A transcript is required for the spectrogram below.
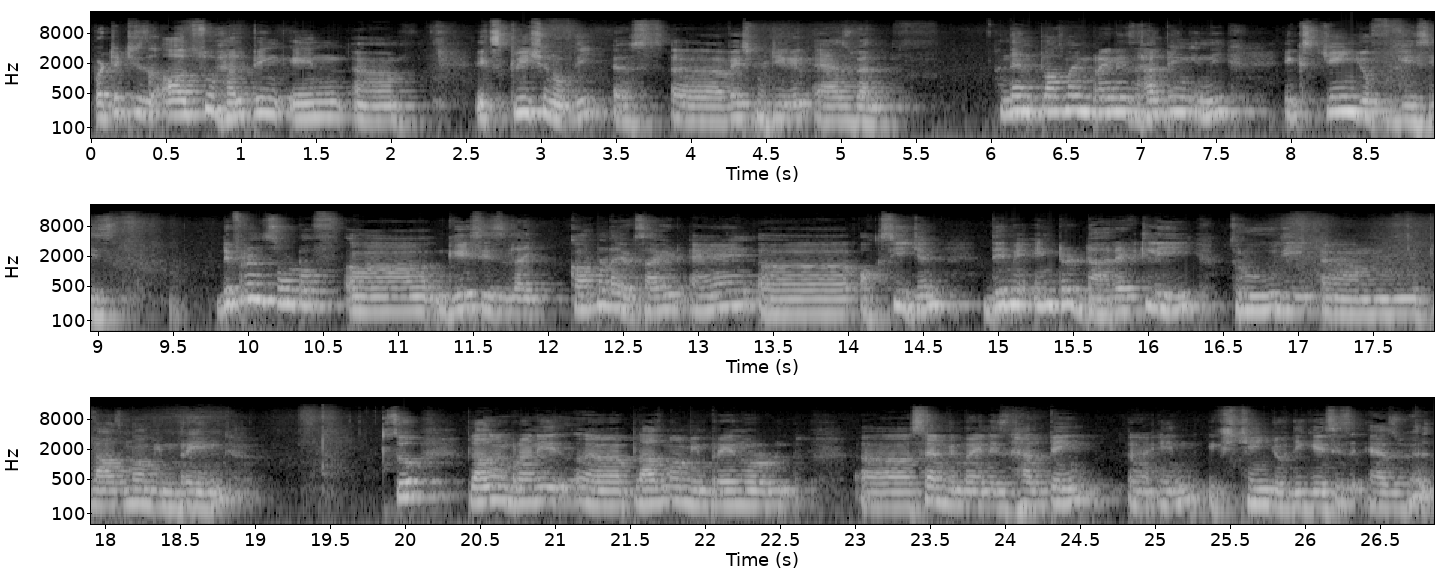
but it is also helping in uh, excretion of the uh, uh, waste material as well. And then plasma membrane is helping in the exchange of gases different sort of uh, gases like carbon dioxide and uh, oxygen. They may enter directly through the um, plasma membrane. So plasma membrane is, uh, plasma membrane or uh, cell membrane is helping uh, in exchange of the gases as well.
